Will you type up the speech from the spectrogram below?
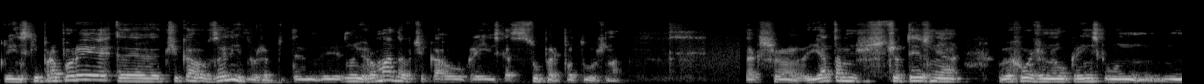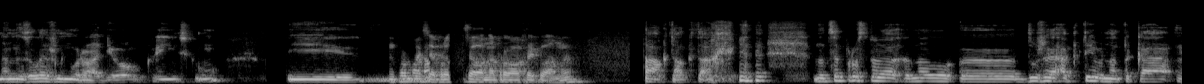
українські прапори. Е, Чикаго взагалі дуже підтримує. Ну і громада в Чикаго українська суперпотужна. Так що я там щотижня виходжу на українському, на незалежному радіо українському. І інформація прозвучала на правах реклами. так, так, так. Ну це просто ну, е, дуже активна така е,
